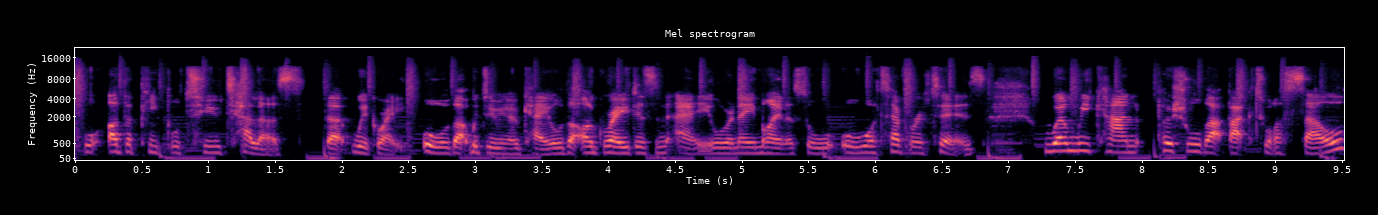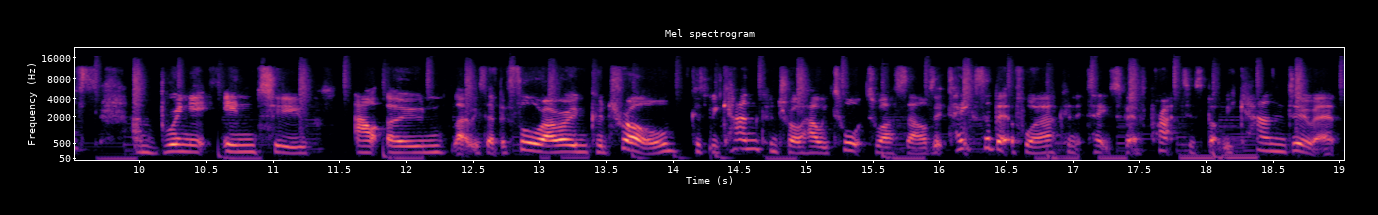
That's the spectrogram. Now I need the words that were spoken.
for other people to tell us that we're great or that we're doing okay or that our grade is an A or an A minus or, or whatever it is. When we can push all that back to ourselves and bring it into our own, like we said before, our own control, because we can control how we talk to ourselves. It takes a bit of work and it takes a bit of practice, but we can do it.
